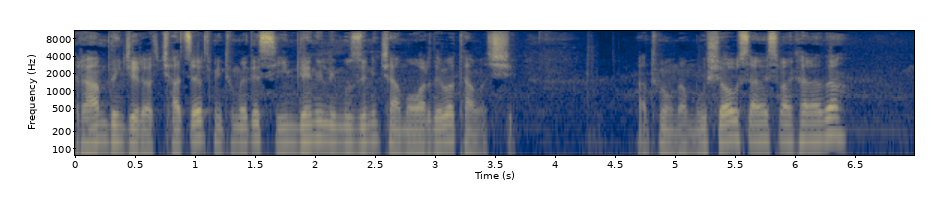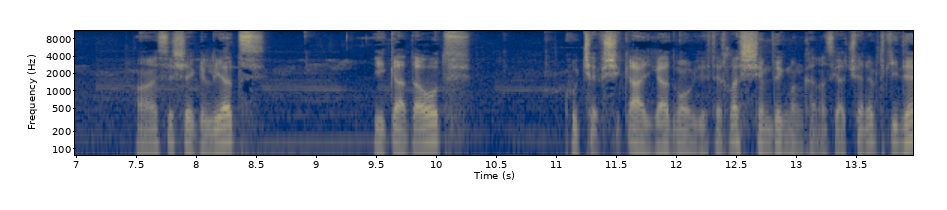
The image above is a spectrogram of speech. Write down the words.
რამდენჯერაც ჩაწერთ, მით უმეტეს იმდენი ლიმუზინი ჩამოვარდება თამაშში. რა თქმა უნდა, მუშაობს ამის მანქანა და აა ესე შეგლიათ იკატაოთ ქუჩებში. კაი, გადმოვიდეთ ახლა შემდეგ მანქანას გაჩვენებთ კიდე.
